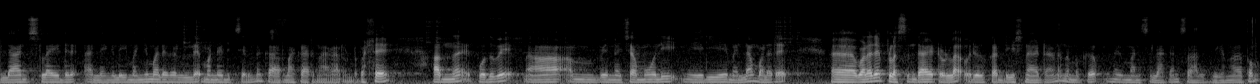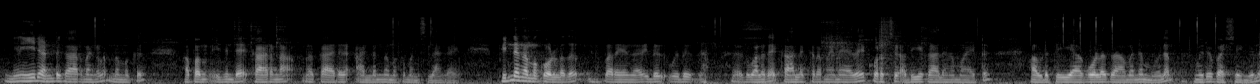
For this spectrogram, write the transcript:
ലാൻഡ് സ്ലൈഡ് അല്ലെങ്കിൽ ഈ മഞ്ഞുമലകളിലെ മണ്ണിടിച്ചിലിന് കാരണക്കാരനാകാറുണ്ട്. പക്ഷേ അന്ന് പൊതുവെ ആ പിന്നെ ചമോലി ഏരിയയുമെല്ലാം വളരെ വളരെ പ്ലസന്റ് ആയിട്ടുള്ള ഒരു കണ്ടീഷനായിട്ടാണ് നമുക്ക് മനസ്സിലാക്കാൻ സാധിച്ചിരിക്കുന്നത്. അപ്പം ഇങ്ങനെ ഈ രണ്ട് കാരണങ്ങളും നമുക്ക് അപ്പം ഇതിന്റെ കാരണക്കാര് അല്ലെന്ന് നമുക്ക് മനസ്സിലാക്കാൻ കഴിയും. പിന്നെ നമുക്കുള്ളത് പറയുന്നത് ഇത് ഇത് വളരെ കാലക്രമേണ കുറച്ച് അധിക കാലമായിട്ട് അവിടുത്തെ ഈ ആഗോള താപനം മൂലം ഒരു പക്ഷേങ്കിൽ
